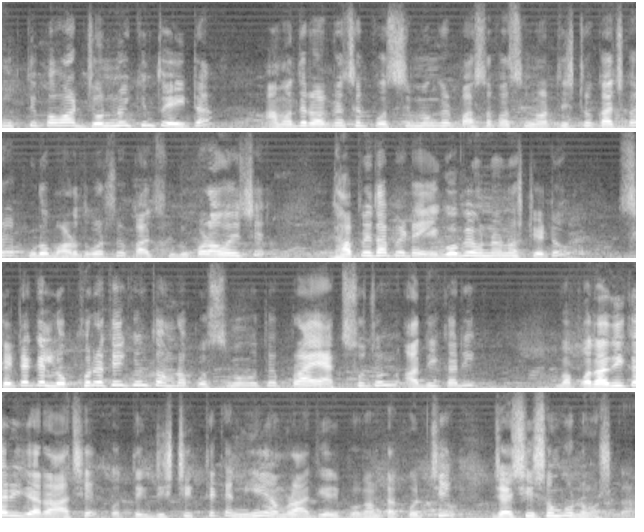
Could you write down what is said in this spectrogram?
মুক্তি পাওয়ার জন্যই কিন্তু এইটা আমাদের অর্গানাইজেশন পশ্চিমবঙ্গের পাশাপাশি নর্থ ইস্টেও কাজ করে, পুরো ভারতবর্ষেও কাজ শুরু করা হয়েছে। ধাপে ধাপে এটা এগোবে অন্যান্য স্টেটেও সেটাকে লক্ষ্য রেখেই কিন্তু আমরা পশ্চিমবঙ্গতে প্রায় একশো জন আধিকারিক বা পদাধিকারী যারা আছে, প্রত্যেক ডিস্ট্রিক্ট থেকে নিয়ে আমরা আজকের এই প্রোগ্রামটা করছি। জয় শ্রী শম্ভু, নমস্কার।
